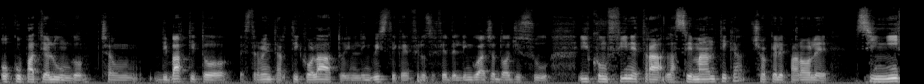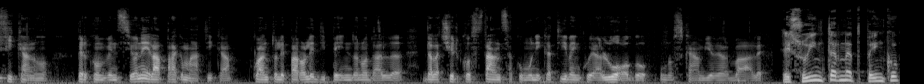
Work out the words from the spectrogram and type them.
occupati a lungo. C'è un dibattito estremamente articolato in linguistica e in filosofia del linguaggio ad oggi sul confine tra la semantica, ciò che le parole significano per convenzione, e la pragmatica, quanto le parole dipendono dal, dalla circostanza comunicativa in cui ha luogo uno scambio verbale. E su internet, Penco?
